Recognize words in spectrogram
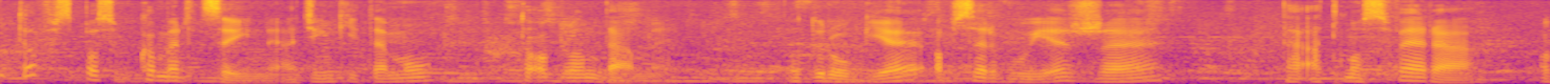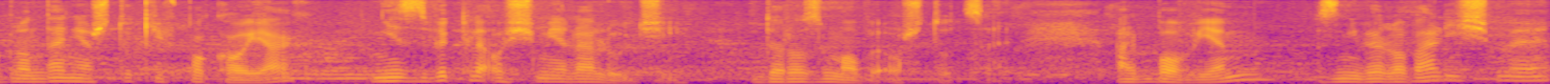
i to w sposób komercyjny, a dzięki temu to oglądamy. Po drugie, obserwuję, że ta atmosfera oglądania sztuki w pokojach niezwykle ośmiela ludzi do rozmowy o sztuce, albowiem zniwelowaliśmy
